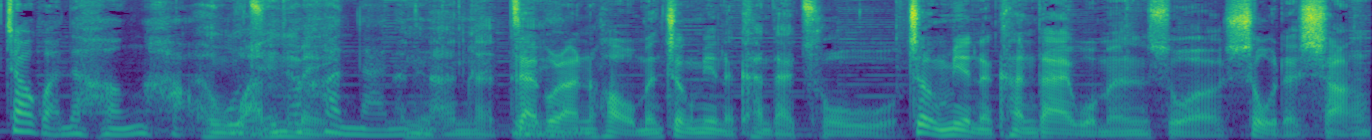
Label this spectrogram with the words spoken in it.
照管的很好，很完美，很难很难的。再不然的话，我们正面的看待错误，正面的看待我们所受的伤，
